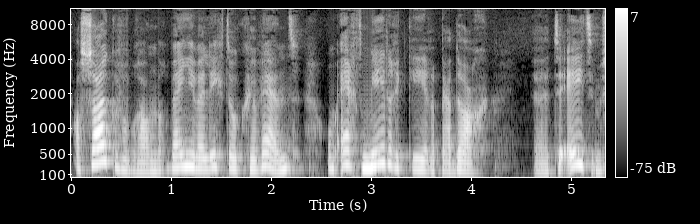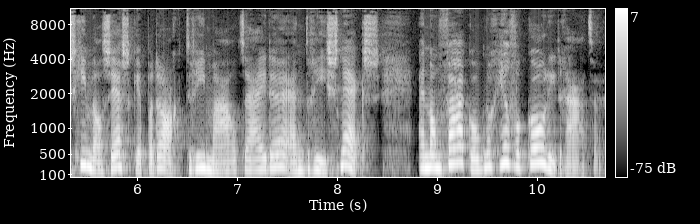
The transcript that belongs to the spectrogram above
Als suikerverbrander ben je wellicht ook gewend om echt meerdere keren per dag te eten. Misschien wel zes keer per dag. Drie maaltijden en drie snacks. En dan vaak ook nog heel veel koolhydraten.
